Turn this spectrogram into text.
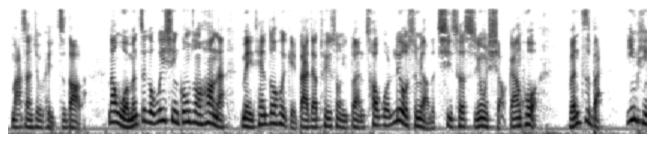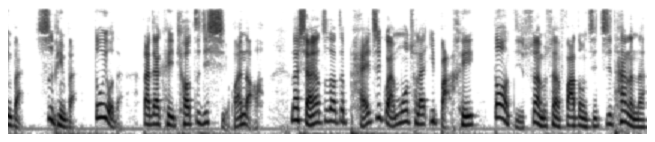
马上就可以知道了。那我们这个微信公众号呢，每天都会给大家推送一段超过六十秒的汽车实用小干货，文字版。音频版、视频版都有的，大家可以挑自己喜欢的啊。那想要知道这排气管摸出来一把黑，到底算不算发动机积碳了呢？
